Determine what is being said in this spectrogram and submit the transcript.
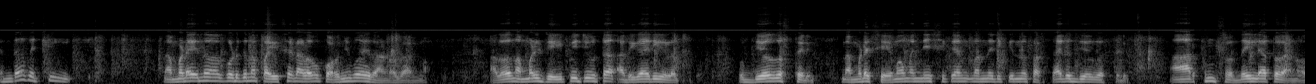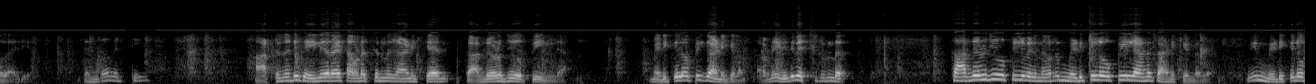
എന്താ പറ്റി? നമ്മുടെ ഇന്ന് കൊടുക്കുന്ന പൈസയുടെ അളവ് കുറഞ്ഞു പോയതാണോ കാരണം? അതോ നമ്മൾ ജയിപ്പിച്ചു വിട്ട അധികാരികളും ഉദ്യോഗസ്ഥരും നമ്മുടെ ക്ഷേമം അന്വേഷിക്കാൻ വന്നിരിക്കുന്ന സർക്കാർ ഉദ്യോഗസ്ഥരും ആർക്കും ശ്രദ്ധയില്ലാത്തതാണോ കാര്യം? എന്താ പറ്റി? ഹാർട്ടിനൊരു ഫെയിലിയറായിട്ട് അവിടെ ചെന്ന് കാണിക്കാൻ കാർഡിയോളജി ഒ പി ഇല്ല മെഡിക്കൽ ഒ പി കാണിക്കണം. അവിടെ എഴുതി വെച്ചിട്ടുണ്ട്. കാർഡിയോളജി ഒ വരുന്നവർ മെഡിക്കൽ ഒ കാണിക്കേണ്ടത്. ഈ മെഡിക്കൽ ഒ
